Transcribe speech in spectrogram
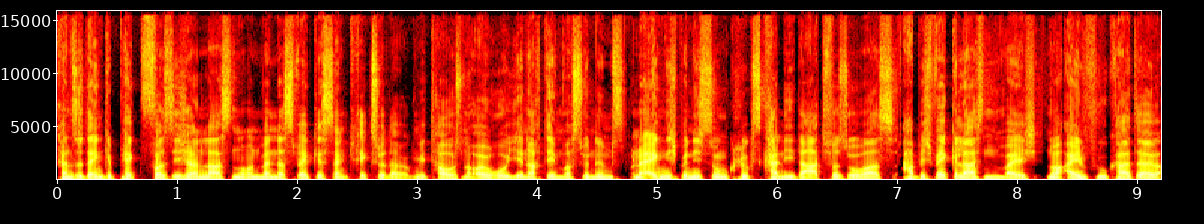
kannst du dein Gepäck versichern lassen und wenn das weg ist, dann kriegst du da irgendwie 1000 Euro, je nachdem, was du nimmst. Und eigentlich bin ich so ein Glückskandidat für sowas. Habe ich weggelassen, weil ich nur einen Flug hatte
